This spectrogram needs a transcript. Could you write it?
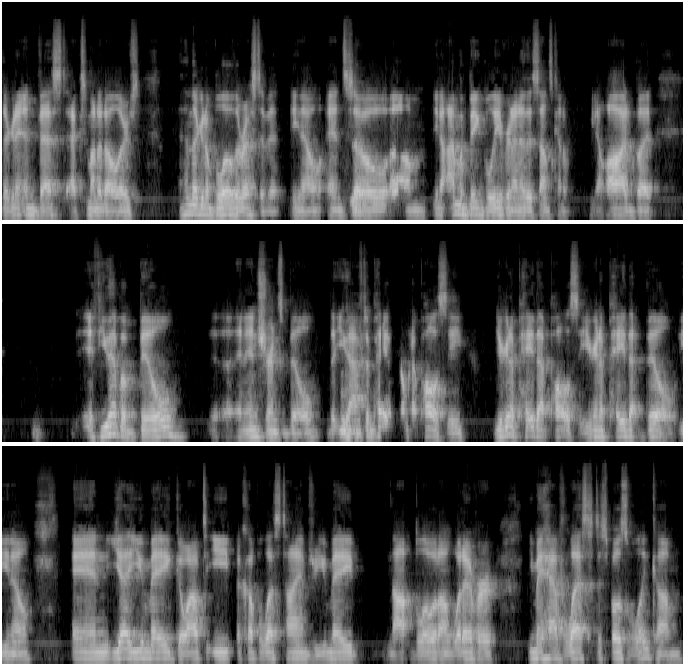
they're going to invest x amount of dollars and then they're going to blow the rest of it you know? And so um, you know i'm a big believer and i know this sounds kind of you know odd but if you have a bill uh, an insurance bill that you mm-hmm. have to pay a permanent policy you're going to pay that policy you're going to pay that bill you know and yeah, you may go out to eat a couple less times, or you may not blow it on whatever. You may have less disposable income,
